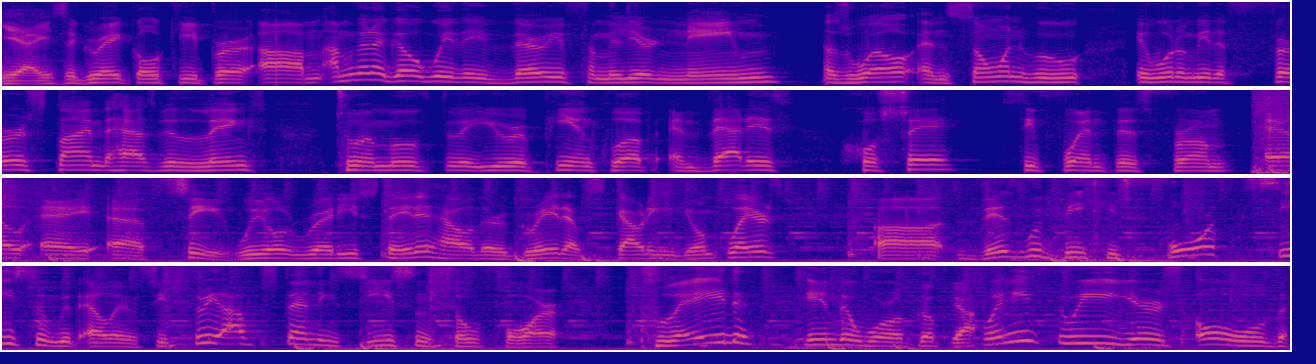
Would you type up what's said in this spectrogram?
Yeah, he's a great goalkeeper. Um, I'm going to go with a very familiar name as well, and someone who it wouldn't be the first time that has been linked to a move to a European club, and that is Jose Cifuentes from LAFC. We already stated how they're great at scouting young players. Uh, this would be his fourth season with LAFC. Three outstanding seasons so far. Played in the World Cup. 23 years old.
